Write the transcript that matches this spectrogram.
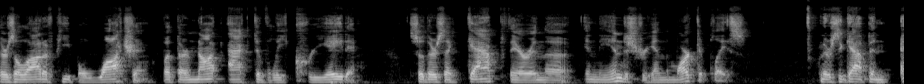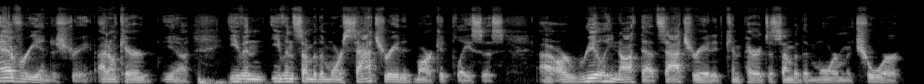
there's a lot of people watching, but they're not actively creating. So there's a gap there in the in the industry in the marketplace. There's a gap in every industry. I don't care, you know, even even some of the more saturated marketplaces uh, are really not that saturated compared to some of the more mature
